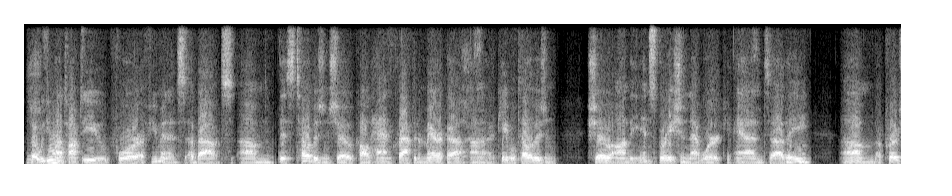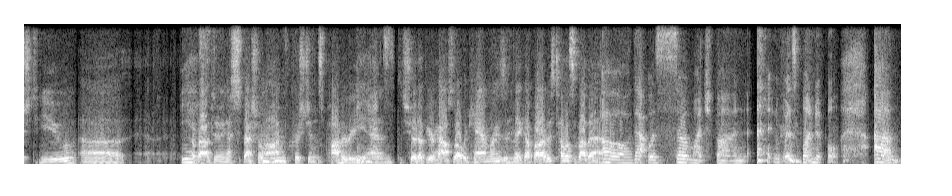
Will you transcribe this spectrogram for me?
But we do want to talk to you for a few minutes about um, this television show called Handcrafted America, Yes. on a cable television show on the Inspiration Network, and uh, they Mm-hmm. um, approached you uh, Yes. about doing a special on Christian's pottery Mm-hmm. Yes. and showed up your house with all the cameras and makeup artists. Tell us about that. Oh, that was so much fun. it was wonderful. Um,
